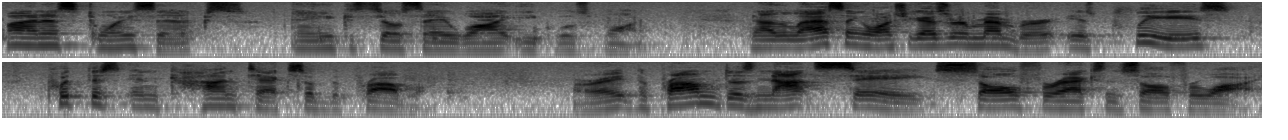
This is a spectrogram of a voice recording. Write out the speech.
minus 26, and you can still say y equals 1. Now the last thing I want you guys to remember is please put this in context of the problem. All right? The problem does not say solve for x and solve for y.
